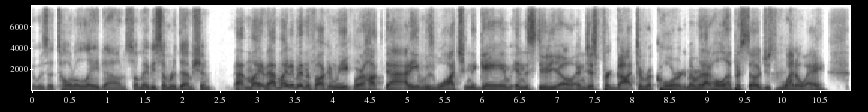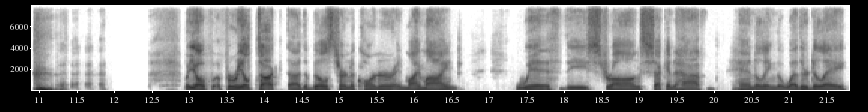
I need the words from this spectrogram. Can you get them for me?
It was a total laydown. So maybe some redemption. That might that might have been the fucking week where Huck Daddy was watching the game in the studio and just forgot to record. Remember that whole episode just went away? But yo, for real talk, uh, the Bills turned the corner in my mind with the strong second half handling the weather delay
